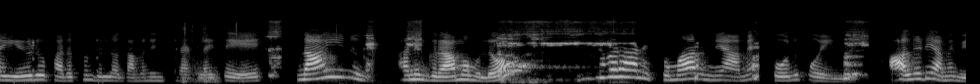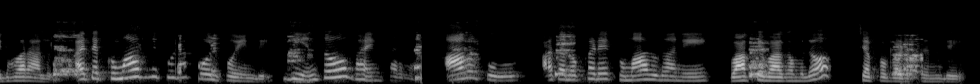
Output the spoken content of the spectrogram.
ఏడు పదకొండులో గమనించినట్లయితే నాయను అనే గ్రామములో విధవరాలి కుమారుని ఆమె కోల్పోయింది. ఆల్రెడీ ఆమె విధవరాలు. అయితే కుమారుని కూడా కోల్పోయింది. ఇది ఎంతో భయంకరము. ఆమెకు అతను ఒక్కడే కుమారుడు అని వాక్య భాగములో చెప్పబడుతుంది.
